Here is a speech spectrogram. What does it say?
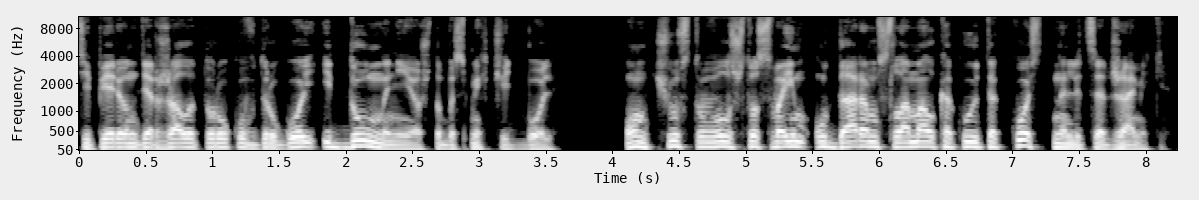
Теперь он держал эту руку в другой и дул на нее, чтобы смягчить боль. Он чувствовал, что своим ударом сломал какую-то кость на лице Джамики.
